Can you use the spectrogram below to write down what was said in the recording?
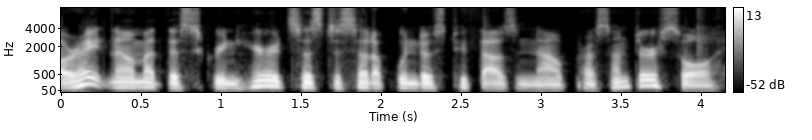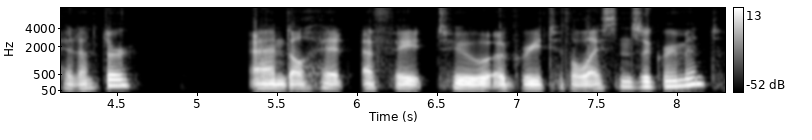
Alright, now I'm at this screen here. It says to set up Windows 2000 now, press enter, so I'll hit enter. And I'll hit F8 to agree to the license agreement.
